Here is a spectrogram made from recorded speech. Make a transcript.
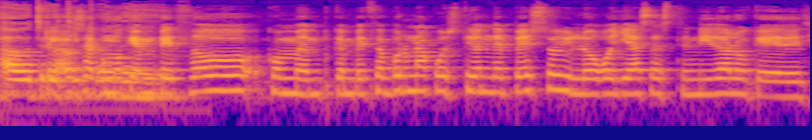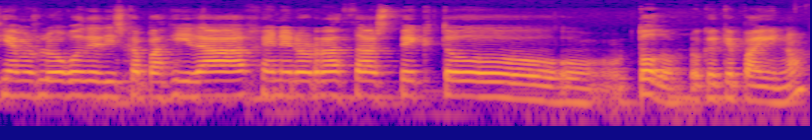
A otro Claro, o sea, como que empezó, como em- que empezó por una cuestión de peso y luego ya se ha extendido a lo que decíamos luego de discapacidad, género, raza, aspecto, todo lo que quepa ahí, ¿no?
